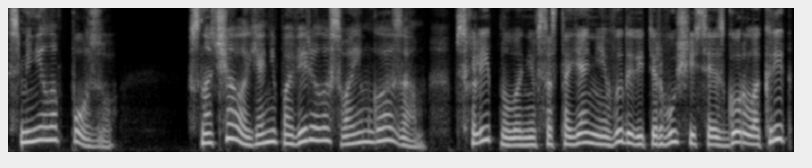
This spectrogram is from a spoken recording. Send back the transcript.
сменила позу. Сначала я не поверила своим глазам, всхлипнула не в состоянии выдавить рвущийся из горла крик,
